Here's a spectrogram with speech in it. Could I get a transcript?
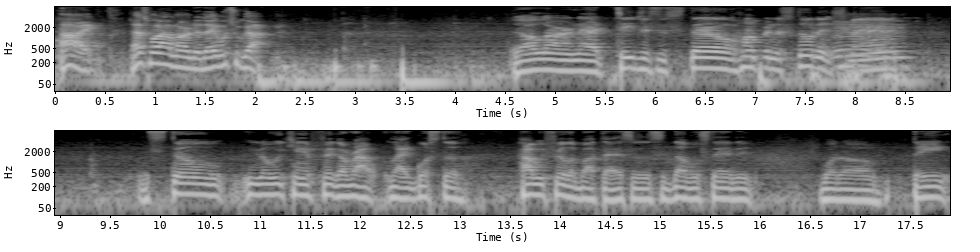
All right, that's what I learned today. What you got? Y'all learned that teachers is still humping the students, man. And still, you know, we can't figure out like what's the how we feel about that. So it's a double standard. But um, they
